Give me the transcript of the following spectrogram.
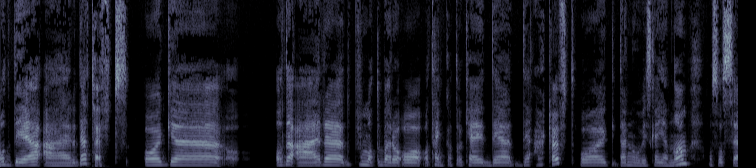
og det er, det er tøft. Og, eh, og, det er eh, på en måte bare å, å tenke at ok, det, det, er tøft, og det er noe vi skal gjennom, og så se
